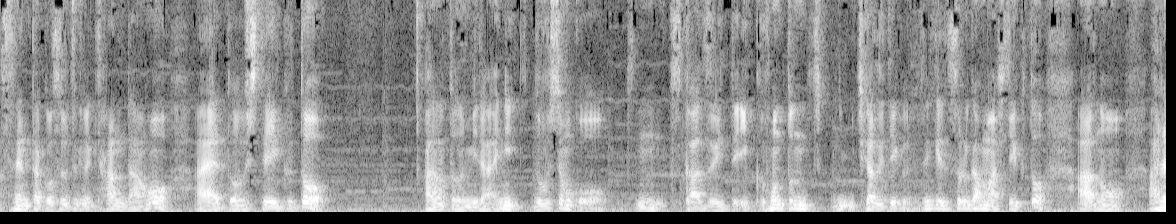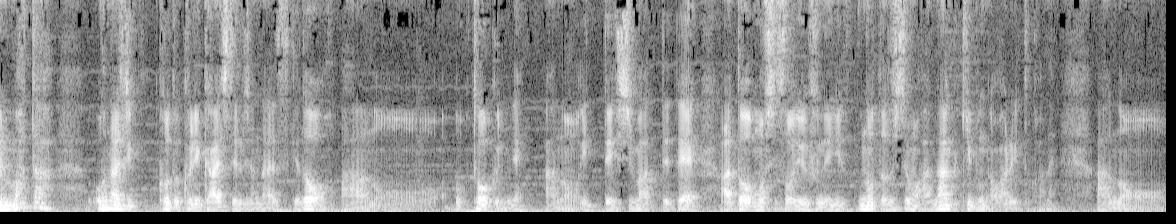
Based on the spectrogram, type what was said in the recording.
選択をする時の判断を、えっと、していくと、あなたの未来にどうしてもこう、うん、近づいていく、本当に近づいていくんですね。それ我慢していくと、あの、あれまた同じこと繰り返してるじゃないですけど、あの、遠くにね、あの、行ってしまってて、あと、もしそういう船に乗ったとしても、あ、なんか気分が悪いとかね、あの、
